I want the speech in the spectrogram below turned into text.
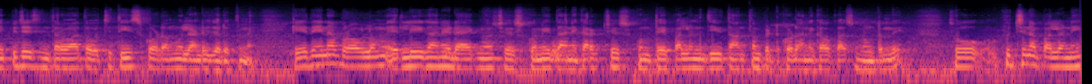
నొప్పి చేసిన తర్వాత వచ్చి తీసుకోవడం ఇలాంటివి జరుగుతున్నాయి. ఏదైనా ప్రాబ్లం ఎర్లీగానే డయాగ్నోస్ చేసుకొని దాన్ని కరెక్ట్ చేసుకుంటే పళ్ళని జీవితాంతం పెట్టుకోవడానికి అవకాశం ఉంటుంది. సో పుచ్చిన పళ్ళని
